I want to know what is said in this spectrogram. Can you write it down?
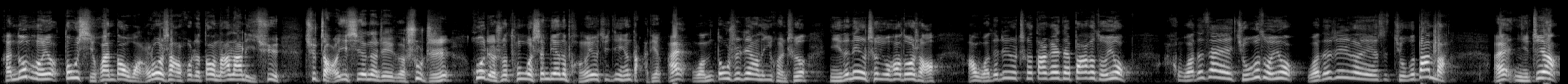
很多朋友都喜欢到网络上或者到哪哪里去去找一些呢这个数值，或者说通过身边的朋友去进行打听。哎，我们都是这样的一款车，你的那个车油耗多少啊？我的这个车大概在八个左右，我的在九个左右，我的这个也是九个半吧。哎，你这样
